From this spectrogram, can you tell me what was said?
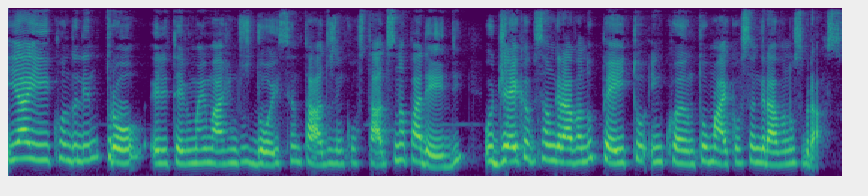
e aí, quando ele entrou, ele teve uma imagem dos dois sentados encostados na parede. O Jacob sangrava no peito, enquanto o Michael sangrava nos braços.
